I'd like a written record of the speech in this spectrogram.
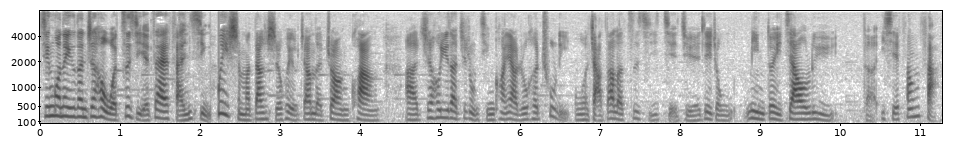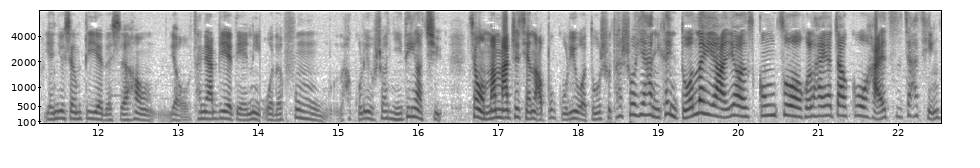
经过那一段之后，我自己也在反省，为什么当时会有这样的状况啊？之后遇到这种情况要如何处理？我找到了自己解决这种面对焦虑。的一些方法。研究生毕业的时候有参加毕业典礼，我的父母老鼓励我说：“你一定要去。”像我妈妈之前老不鼓励我读书，她说：“呀，你看你多累呀，要工作回来还要照顾孩子、家庭，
